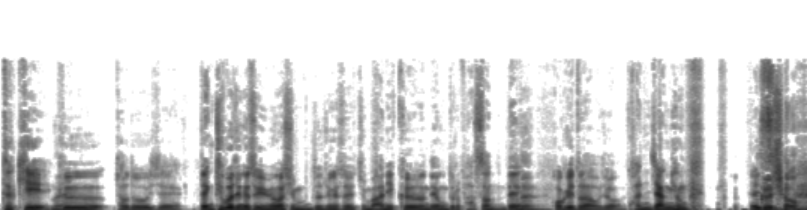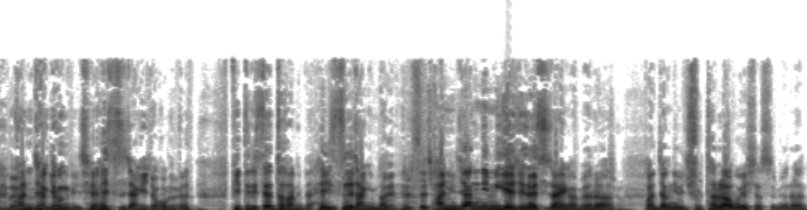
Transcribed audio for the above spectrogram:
특히 네. 그 저도 이제 땡튜버 중에서 유명하신 분들 중에서 좀 많이 그런 내용들을 봤었는데 네네. 거기에도 나오죠 관장형 헬스, 그렇죠. 네. 관장형 이제 헬스장이죠 거기는 네. 피트니스 센터는 아닙니다 헬스장입니다 네, 헬스장이죠. 관장님이 계신 헬스장에 가면은 그렇죠. 관장님이 출타를 하고 계셨으면은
